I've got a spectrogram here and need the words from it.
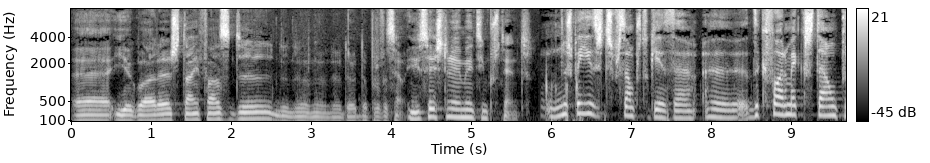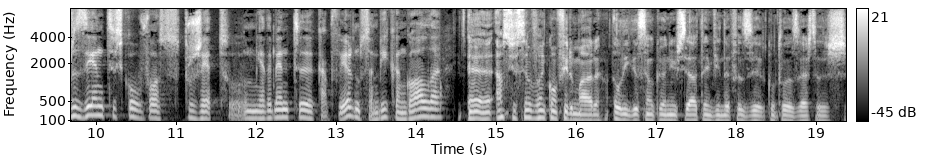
Uh, e agora está em fase de, de, de, de, aprovação. E isso é extremamente importante. Nos países de expressão portuguesa, uh, de que forma é que estão presentes com o vosso projeto, nomeadamente Cabo Verde, Moçambique, Angola? Uh, a Associação vem confirmar a ligação que a Universidade tem vindo a fazer com todas estas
